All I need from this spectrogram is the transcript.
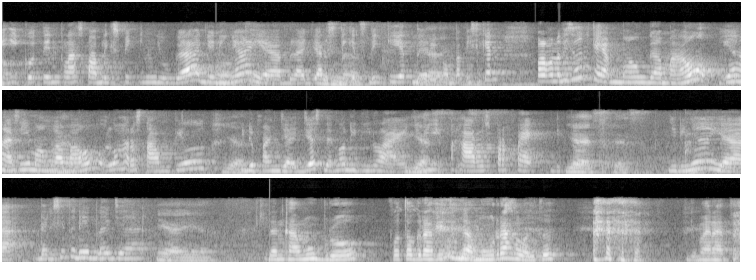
diikutin kelas public speaking juga jadinya ya belajar Benar. sedikit-sedikit dari Iya, iya. kompetisi kan kalau kompetisi kan kayak mau nggak mau ya nggak sih mau nggak Benar. mau lo harus tampil Iya. di depan judges dan lo dinilai jadi Yes, yes. harus perfect gitu Yes, yes. jadinya ya dari situ dia belajar Iya, iya. Dan kamu bro, fotografi itu nggak murah loh itu. Gimana tuh?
